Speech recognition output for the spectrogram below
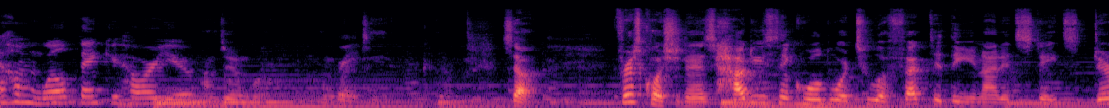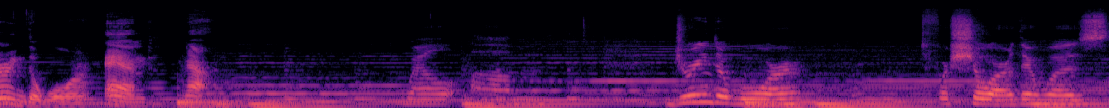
Um, well, thank you. How are you? I'm doing well. I'm Great. Okay. So, first question is How do you think World War II affected the United States during the war and now? Well, um, during the war, for sure, there was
